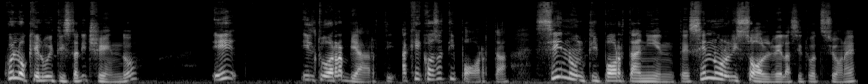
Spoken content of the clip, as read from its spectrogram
quello che lui ti sta dicendo e il tuo arrabbiarti, a che cosa ti porta? Se non ti porta a niente, se non risolve la situazione,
